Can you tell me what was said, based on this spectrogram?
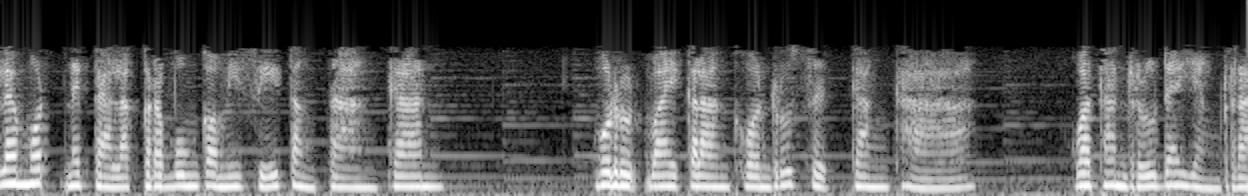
และมดในแต่ละกระบุงก็มีสีต่างๆกัน บุรุษวัยกลางคนรู้สึกกังขา ว่าท่านรู้ได้อย่างไร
